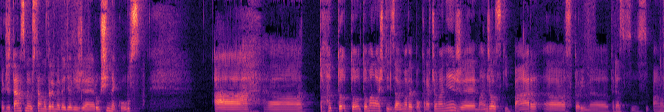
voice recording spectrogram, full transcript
Takže tam sme už samozrejme vedeli, že rušíme kurz a e, to, to, to, to malo ešte zaujímavé pokračovanie, že manželský pár, e, s ktorým teraz s pánom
